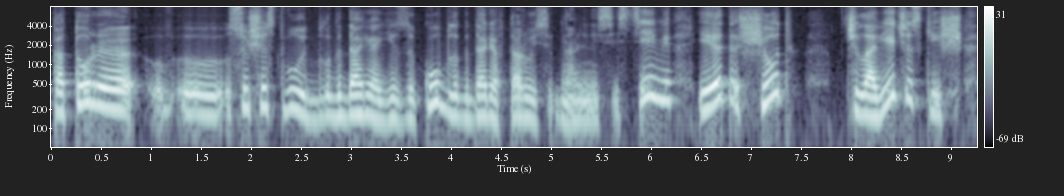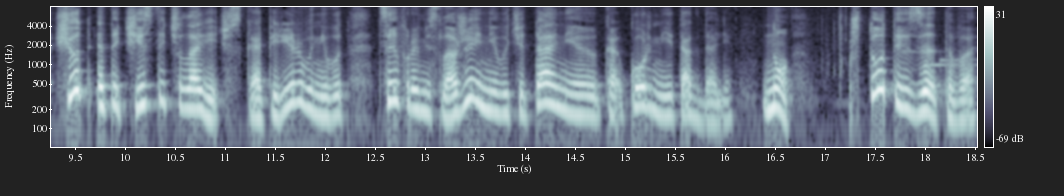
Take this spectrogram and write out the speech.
которая э, существует благодаря языку, благодаря второй сигнальной системе, и это счет человеческий счет – это чисто человеческое оперирование вот цифрами сложения, вычитания, корни и так далее. Но что-то из этого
